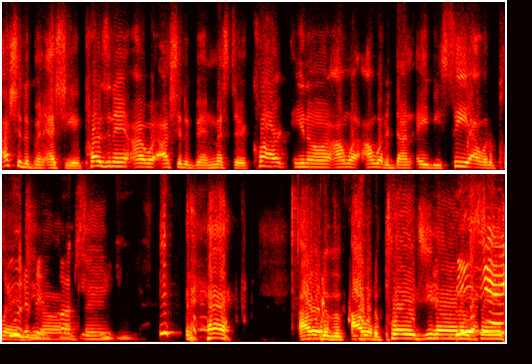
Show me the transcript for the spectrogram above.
I should have been SGA president. I, w- I should have been Mr. Clark. You know, I, w- I would have done ABC. I would have played, you, you know what I'm saying? I would have I would have played, you know. What DJ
